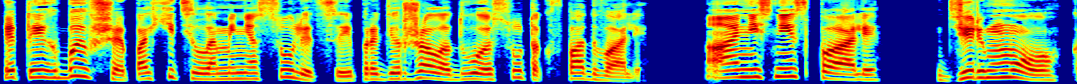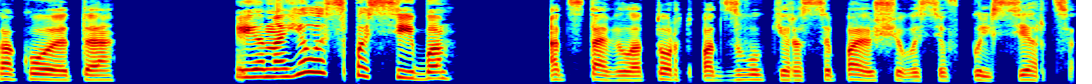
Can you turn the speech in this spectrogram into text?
Это их бывшая похитила меня с улицы и продержала двое суток в подвале. А они с ней спали. Дерьмо какое-то. Я наелась, спасибо. Отставила торт под звуки рассыпающегося в пыль сердца.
